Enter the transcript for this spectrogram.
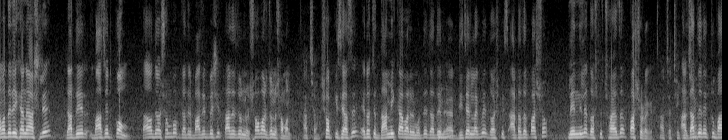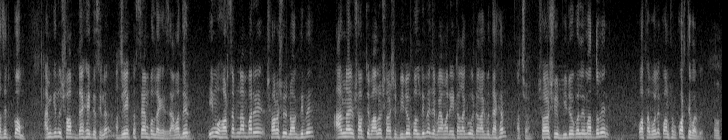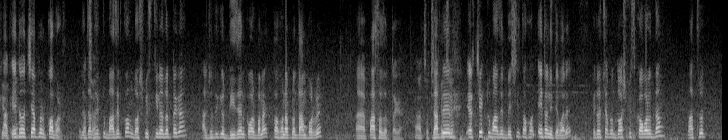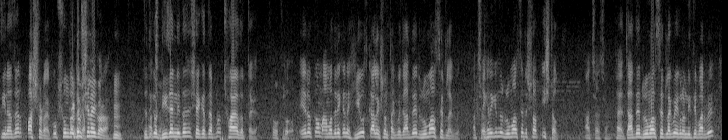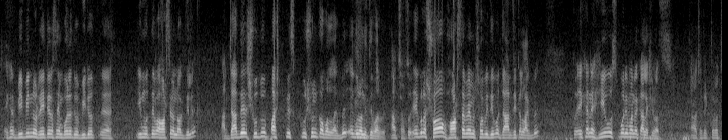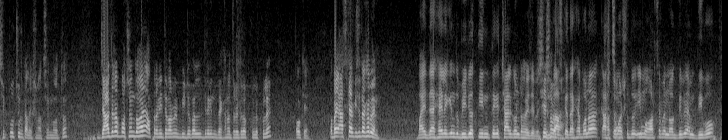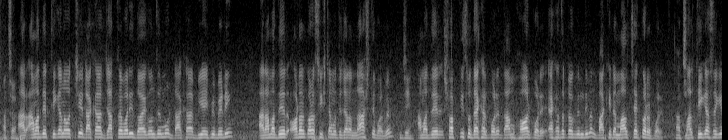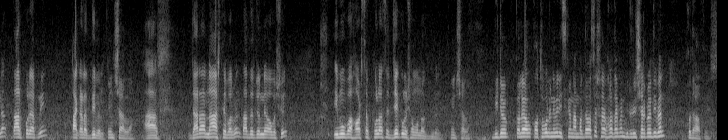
আমাদের এখানে আসলে যাদের বাজেট কম তাও দেওয়া সম্ভব যাদের বাজেট বেশি তাদের জন্য সবার জন্য সমান। আচ্ছা। সব কিছু আছে। এটা হচ্ছে দামি কাভারের মধ্যে যাদের ডিজাইন লাগবে দশ পিস আট হাজার পাঁচশো প্লেন নিলে দশ পিস ছয় হাজার পাঁচশো টাকা। আচ্ছা ঠিক আর যাদের একটু বাজেট কম আমি কিন্তু সব দেখাইতেছি না দুই একটা স্যাম্পল দেখাইতেছি। আমাদের ইমো হোয়াটসঅ্যাপ নাম্বারে সরাসরি নক দিবে। আর নয় সবচেয়ে ভালো সরাসরি ভিডিও কল দিবে যে ভাই আমার এটা লাগবে ওটা লাগবে দেখান। আচ্ছা। সরাসরি ভিডিও কলের মাধ্যমে কথা বলে কনফার্ম করতে পারবে। ওকে এটা হচ্ছে আপনার কভার আচ্ছা। যাদের একটু বাজেট কম দশ পিস তিন হাজার টাকা আর যদি কেউ ডিজাইন কভার বানায় তখন আপনার দাম পড়বে পাঁচ হাজার টাকা। আচ্ছা যাদের এর চেয়ে একটু বাজেট বেশি তখন এটা নিতে পারে। এটা হচ্ছে আপনার দশ পিস কভারের দাম মাত্র তিন হাজার পাঁচশো টাকা। খুব সুন্দর একদম সেলাই করা। হুম। যদি কেউ আচ্ছা। ডিজাইন নিতে চায় সেক্ষেত্রে আপনার ছয় হাজার টাকা। তো এরকম আমাদের এখানে হিউজ কালেকশন থাকবে যাদের রুমাল সেট লাগবে। আচ্ছা। এখানে কিন্তু রুমাল সেটের সব স্টক আচ্ছা আচ্ছা। হ্যাঁ যাদের রুমাল সেট লাগবে এগুলো নিতে পারবে। এখানে বিভিন্ন রেটের আছে আমি বলে দেবো ভিডিও ইমোতে বা হোয়াটসঅ্যাপে নক দিলে। আর যাদের শুধু পাঁচ পিস কুশন কভার লাগবে এগুলো নিতে পারবে। আচ্ছা তো আচ্ছা এগুলো সব হোয়াটসঅ্যাপে আমি ছবি দিব যার যেটা লাগবে। তো এখানে হিউজ পরিমাণের কালেকশন আছে। আচ্ছা দেখতে পাচ্ছি প্রচুর কালেকশন আছে মূলত যা যারা পছন্দ হয় আপনারা নিতে পারবেন। ভিডিও কল দিলে কিন্তু দেখানো জন্য এগুলো খুলে খুলে। ওকে তো ভাই আজকে আর কিছু দেখাবেন? ভাই দেখাইলে কিন্তু ভিডিও তিন থেকে চার ঘণ্টা হয়ে যাবে। কিন্তু আজকে দেখাবো না। কাস্টমার শুধু ইমো হোয়াটসঅ্যাপে নক দিবে আমি দিব। আচ্ছা। আর আমাদের ঠিকানা হচ্ছে ঢাকা যাত্রাবাড়ি দয়াগঞ্জের মোড় ঢাকা বিআইপি বেডিং আর আমাদের অর্ডার করার সিস্টেম হচ্ছে যারা না আসতে পারবেন জি। আমাদের সব কিছু দেখার পরে দাম হওয়ার পরে এক হাজার টাকা অগ্রিম দিবেন বাকিটা মাল চেক করার পরে। আচ্ছা। মাল ঠিক আছে কিনা তারপরে আপনি টাকাটা দিবেন। ইনশাল্লাহ আর যারা না আসতে পারবেন তাদের জন্য অবশ্যই ইমো বা হোয়াটসঅ্যাপ খোলা আছে, যে কোনো সময় দেবেন। ইনশাল্লাহ ভিডিও কলে কথা বলে নেবেন, স্ক্রিন নাম্বার দেওয়া আছে, সবাই ভালো থাকবেন, ভিডিওটি শেয়ার করে দিবেন। খুদা হাফিজ।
